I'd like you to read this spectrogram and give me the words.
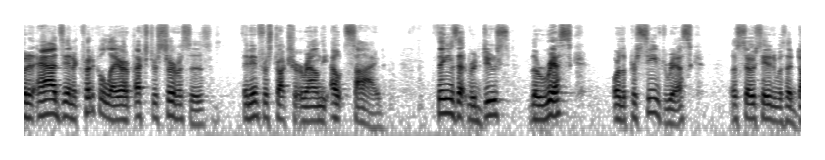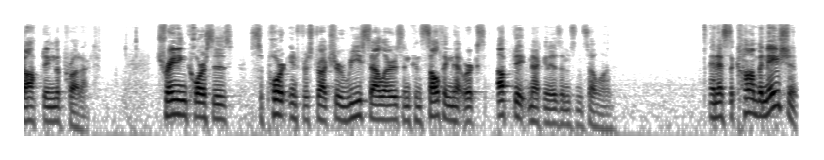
but it adds in a critical layer of extra services and infrastructure around the outside things that reduce the risk or the perceived risk associated with adopting the product. Training courses, support infrastructure, resellers, and consulting networks, update mechanisms, and so on. And it's the combination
